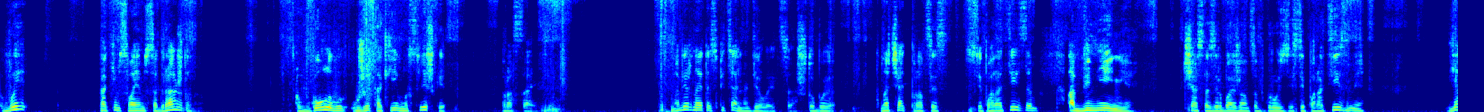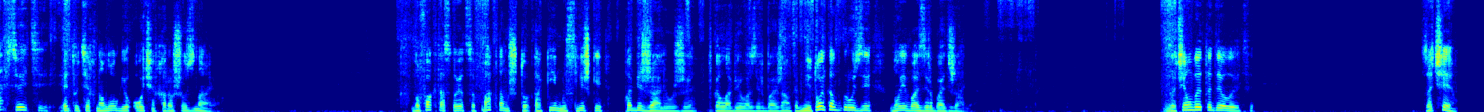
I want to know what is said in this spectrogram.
Вы таким своим согражданам в голову уже такие мыслишки бросаете. Наверное, это специально делается, чтобы начать процесс сепаратизм, обвинение часть азербайджанцев в Грузии в сепаратизме. Я все эти, эту технологию очень хорошо знаю. Но факт остается фактом, что такие мыслишки побежали уже в голове у азербайджанцев. Не только в Грузии, но и в Азербайджане. Зачем вы это делаете? Зачем?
